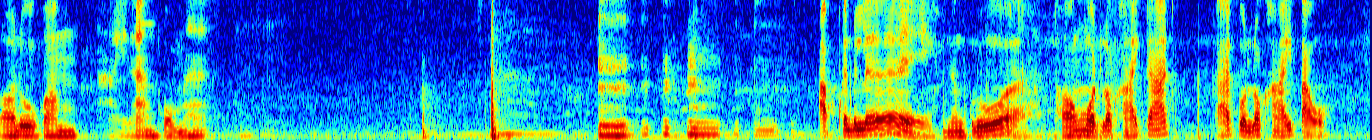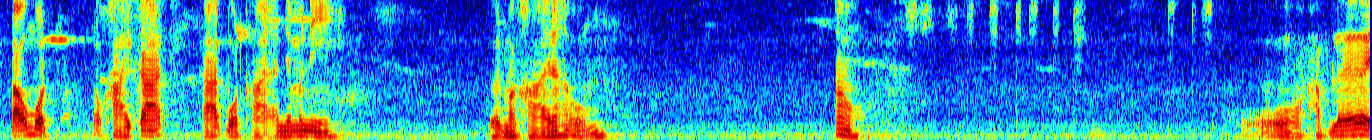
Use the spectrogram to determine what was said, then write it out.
รอดูความหายนะของผมนะฮะ อัพกันไปเลยไม่ต้องกลัว ทองหมดเราขายการ์ด การ์ดหมดเราขายเต๋า เต๋าหมดเราขายการ์ด การ์ดหมดขายอัญมณี เกิดมาขายนะครับผม อ้าวโอ้อัพเลย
